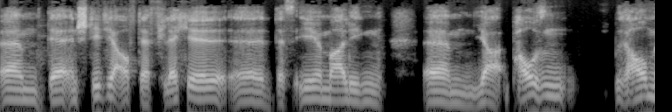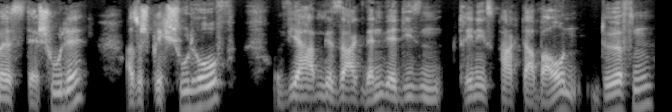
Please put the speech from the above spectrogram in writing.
ähm, der entsteht ja auf der Fläche äh, des ehemaligen ähm, ja, Pausenraumes der Schule, also sprich Schulhof. Und wir haben gesagt, wenn wir diesen Trainingspark da bauen dürfen,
